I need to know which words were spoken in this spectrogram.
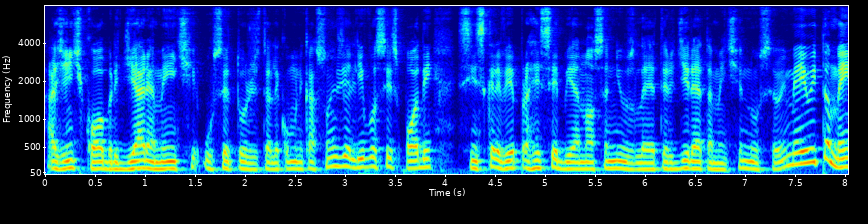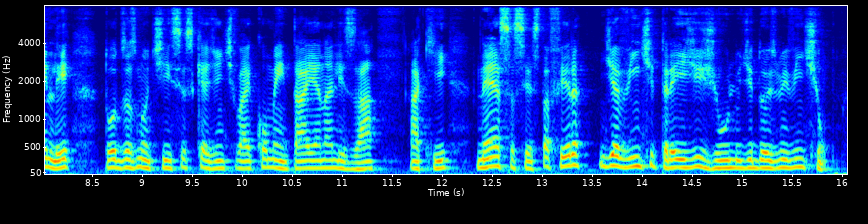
A gente cobre diariamente o setor de telecomunicações e ali vocês podem se inscrever para receber a nossa newsletter diretamente no seu e-mail e também ler todas as notícias que a gente vai comentar e analisar aqui nessa sexta-feira, dia 23 de julho de 2021.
